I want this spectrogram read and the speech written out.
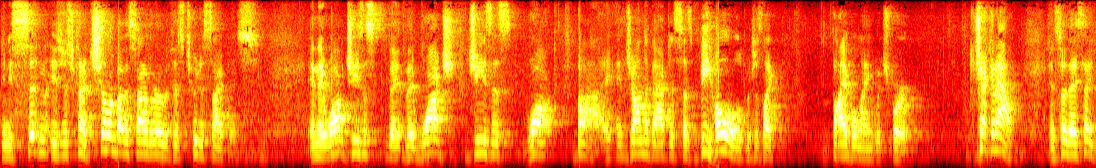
and he's sitting, he's just kind of chilling by the side of the road with his two disciples. And they walk Jesus, they, they watch Jesus walk by, and John the Baptist says, Behold, which is like Bible language for check it out. And so they say,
